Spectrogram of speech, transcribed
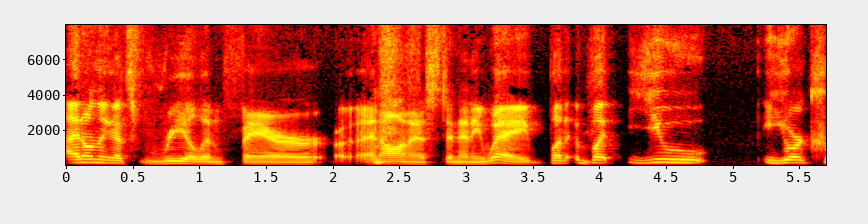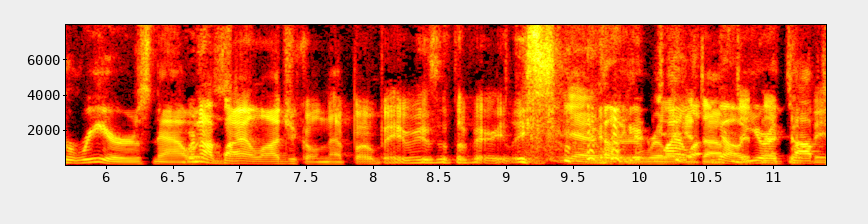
I don't think that's real and fair and honest in any way. But but you, your careers now. we're not biological nepo babies at the very least Yeah, no, we're- you're, we're like bio- no, adopted you're Nepo adopted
